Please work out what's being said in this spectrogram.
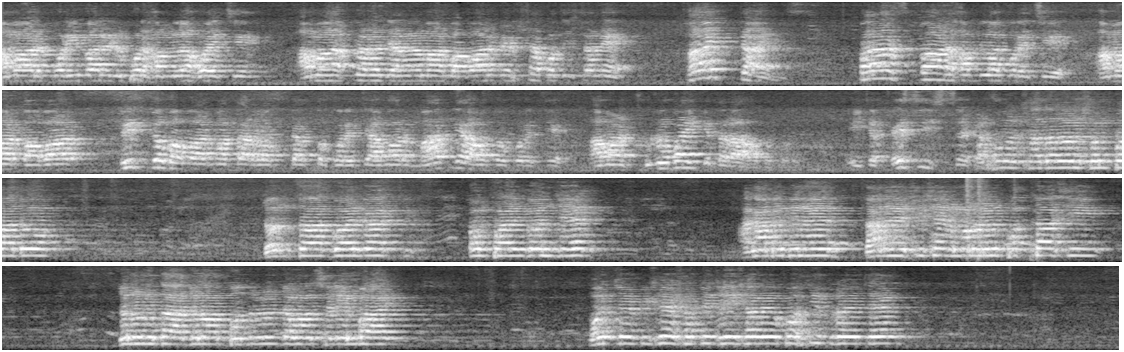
আমার পরিবারের উপর হামলা হয়েছে। আমার আপনারা জানেন আমার বাবার ব্যবসা প্রতিষ্ঠানে ফাইভ টাইমস পাঁচবার হামলা করেছে। আমার বাবার, বৃদ্ধ বাবার মাথার রক্তাক্ত করেছে। আমার মাকে আহত করেছে। আমার ছোট ভাইকে তারা আহত করেছে। এইটা সাধারণ সম্পাদক জনতা কোম্পানিগঞ্জের আগামী দিনের দানের শীষের মনোনয়ন প্রত্যাশী জনাব বদরুল জামান সেলিম ভাই। বিশেষ অতিথি হিসাবে উপস্থিত রয়েছেন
